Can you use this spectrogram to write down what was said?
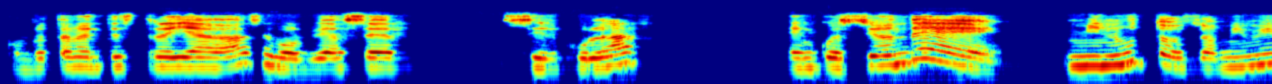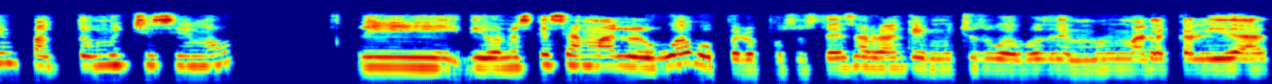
completamente estrellada se volvió a hacer circular en cuestión de minutos. A mí me impactó muchísimo y digo, no es que sea malo el huevo, pero pues ustedes sabrán que hay muchos huevos de muy mala calidad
